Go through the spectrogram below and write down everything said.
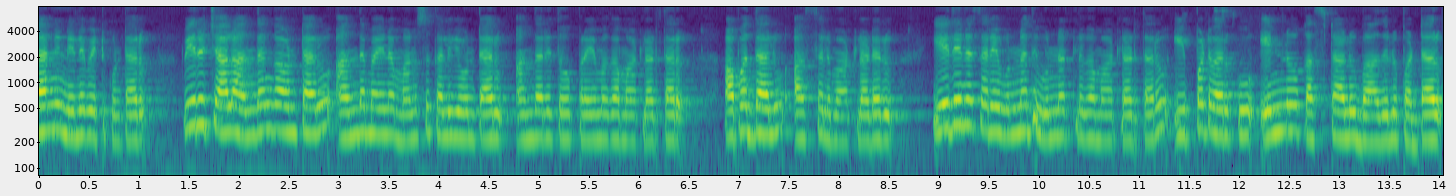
దాన్ని నిలబెట్టుకుంటారు. వీరు చాలా అందంగా ఉంటారు అందమైన మనసు కలిగి ఉంటారు అందరితో ప్రేమగా మాట్లాడతారు. అబద్ధాలు అస్సలు మాట్లాడరు. ఏదైనా సరే ఉన్నది ఉన్నట్లుగా మాట్లాడతారు. ఇప్పటి వరకు ఎన్నో కష్టాలు బాధలు పడ్డారు.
